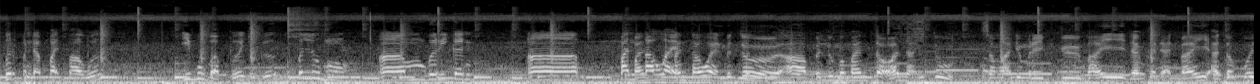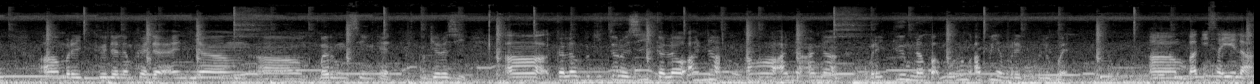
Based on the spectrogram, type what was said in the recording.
berpendapat bahawa ibu bapa juga perlu uh, memberikan uh, pantauan Pantauan betul. Ah perlu memantau anak itu sama ada mereka baik dalam keadaan baik ataupun ah, mereka dalam keadaan yang ah, merungsing kan. Okey Rozi. Ah kalau begitu Rozi, kalau anak ah, anak-anak mereka menampak murung apa yang mereka perlu buat? um, bagi saya lah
